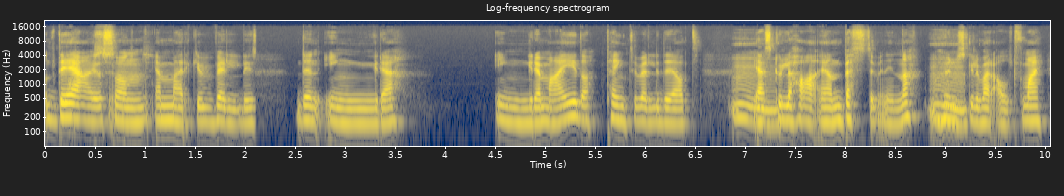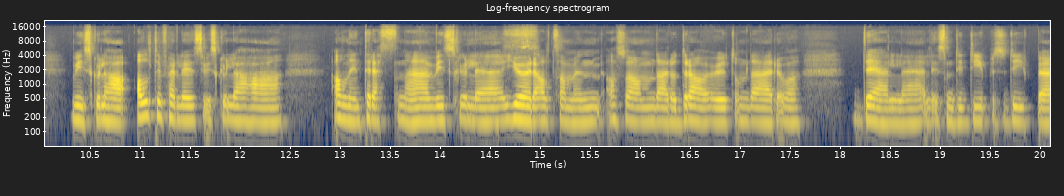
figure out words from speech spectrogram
Og det er jo sånn Jeg merker veldig den yngre yngre meg, da, tenkte veldig det at Mm. jeg skulle ha en bestevenninne, hun skulle være alt for meg. Vi skulle ha alt til felles, vi skulle ha alle interessene, vi skulle gjøre alt sammen. Altså om det er å dra ut, om det er å dele liksom de dypeste dype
